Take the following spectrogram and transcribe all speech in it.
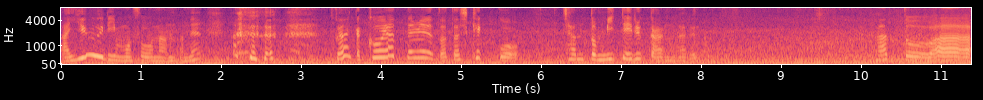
あ有利もそうなんだね。なんかこうやって見ると私結構ちゃんと見てる感あるな。あとは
